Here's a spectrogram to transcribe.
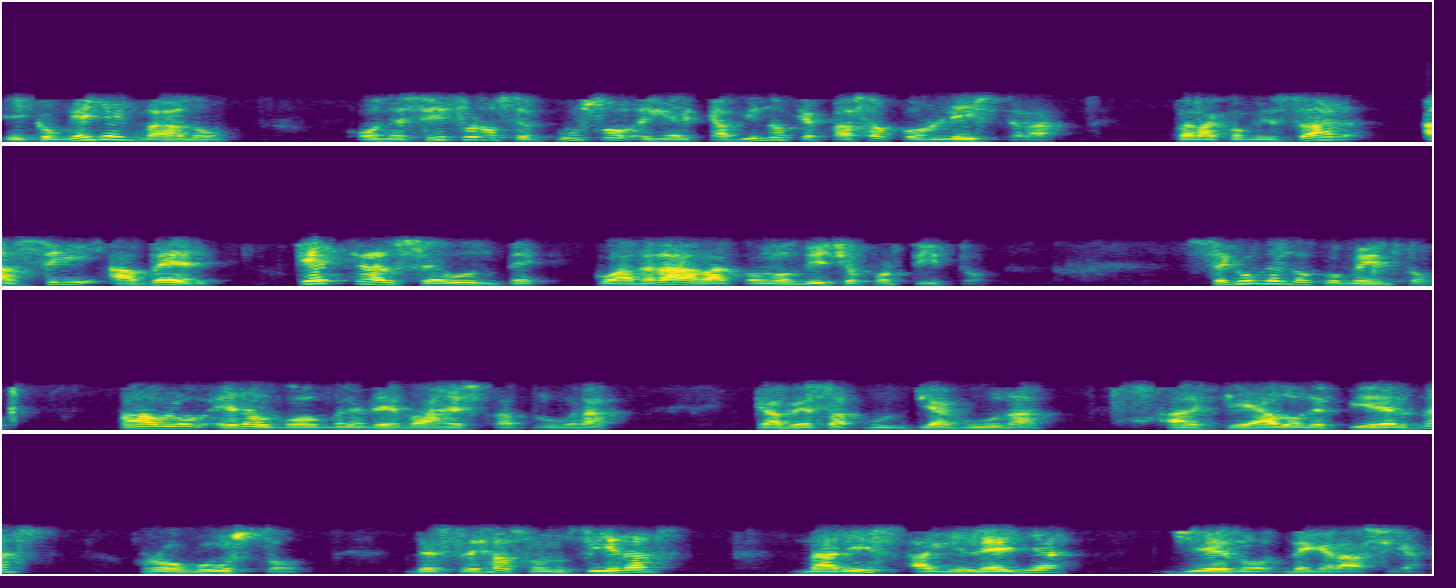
y con ella en mano, Onesíforo se puso en el camino que pasa por Listra para comenzar así a ver qué transeúnte cuadraba con lo dicho por Tito. Según el documento, Pablo era un hombre de baja estatura, cabeza puntiaguda, arqueado de piernas, robusto, de cejas fruncidas, nariz aguileña, lleno de gracia.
